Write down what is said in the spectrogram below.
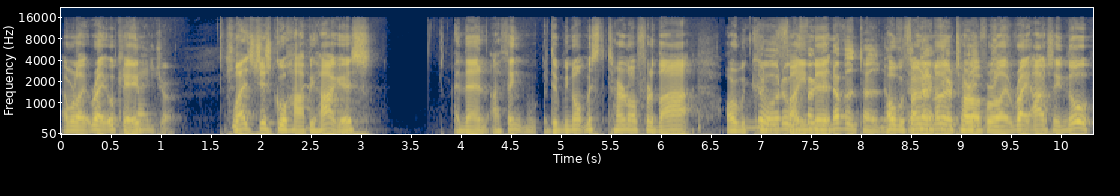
and we're like, right, okay, Adventure. let's just go Happy Haggis. And then I think did we not miss the turn off for that, or we couldn't No, no, we find found it? another turn Oh, we found another Nethy turn off. Bridge. We're like, right, actually, no.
